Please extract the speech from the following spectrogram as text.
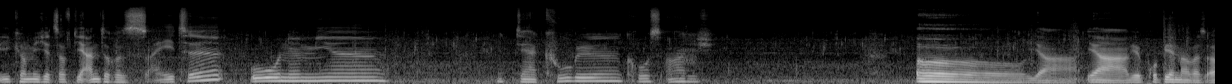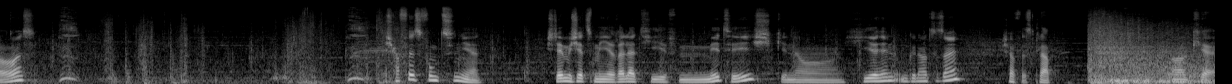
Wie komme ich jetzt auf die andere Seite, ohne mir mit der Kugel großartig... Oh, ja, ja, wir probieren mal was aus. Ich hoffe, es funktioniert. Ich stelle mich jetzt mal hier relativ mittig. Genau hier hin, um genau zu sein. Ich hoffe, es klappt. Okay.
